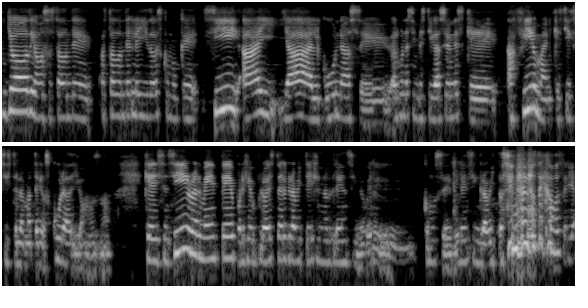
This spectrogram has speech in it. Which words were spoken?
yo, digamos, hasta donde, hasta donde he leído es como que sí hay ya algunas, eh, algunas investigaciones que afirman que sí existe la materia oscura, digamos, ¿no? Que dicen, sí, realmente, por ejemplo, está el gravitational lensing, ¿no? El, ¿cómo se lensing gravitacional? No sé cómo sería,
